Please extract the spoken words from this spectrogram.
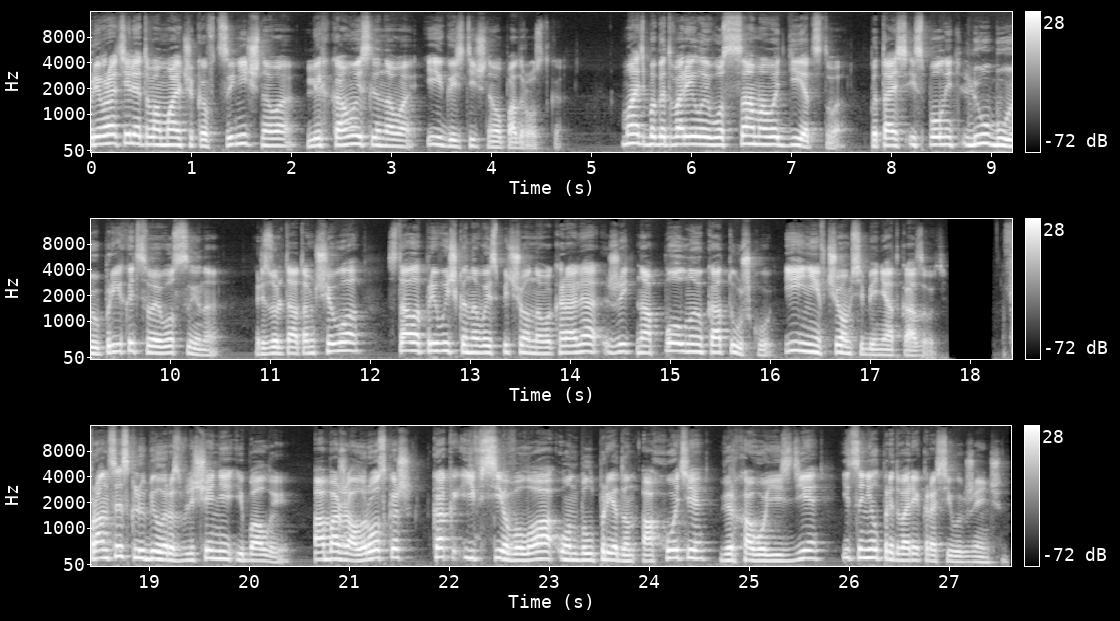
превратили этого мальчика в циничного, легкомысленного и эгоистичного подростка – Мать боготворила его с самого детства, пытаясь исполнить любую прихоть своего сына, результатом чего стала привычка новоиспеченного короля жить на полную катушку и ни в чем себе не отказывать. Франциск любил развлечения и балы, обожал роскошь, как и все Валуа, он был предан охоте, верховой езде и ценил при дворе красивых женщин.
